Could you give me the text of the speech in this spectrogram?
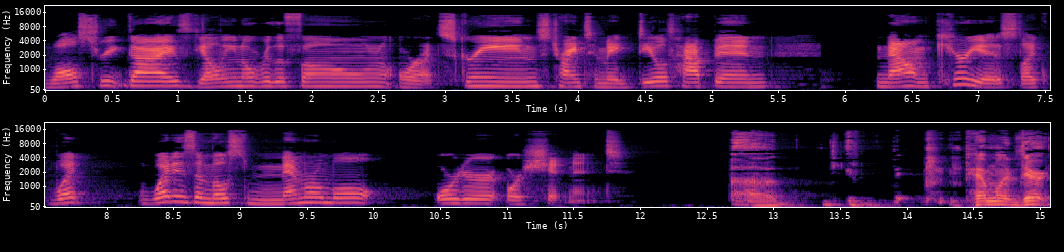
Wall Street guys yelling over the phone or at screens trying to make deals happen. Now I'm curious, like what what is the most memorable order or shipment? Uh, Pamela, there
